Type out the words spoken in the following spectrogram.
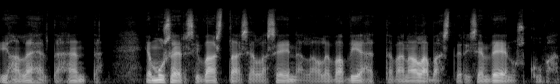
ihan läheltä häntä, ja musersi vastaisella seinällä olevan viehättävän alabasterisen Venuskuvan.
